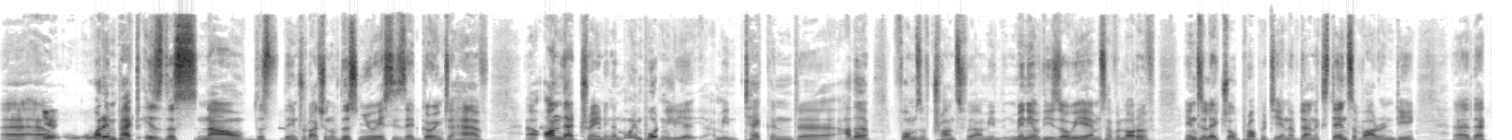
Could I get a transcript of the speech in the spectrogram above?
Uh, uh, yes. What impact is this now, this, the introduction of this new SEZ going to have uh, on that training? And more importantly, uh, I mean, tech and uh, other forms of transfer. I mean, many of these OEMs have a lot of intellectual property and have done extensive R&D that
